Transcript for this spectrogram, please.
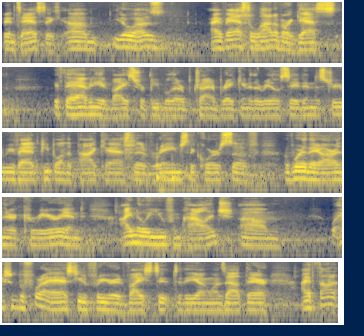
Fantastic. Um, you know, I was I've asked a lot of our guests if they have any advice for people that are trying to break into the real estate industry. We've had people on the podcast that have ranged the course of, of where they are in their career, and I know you from college. Um, well, actually, before I ask you for your advice to, to the young ones out there, I thought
